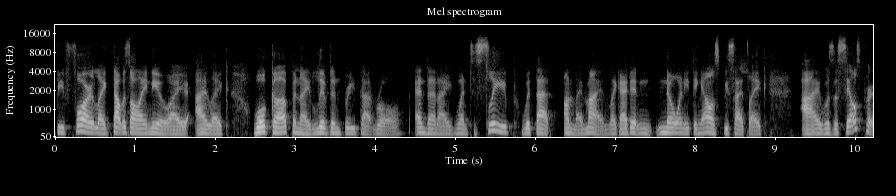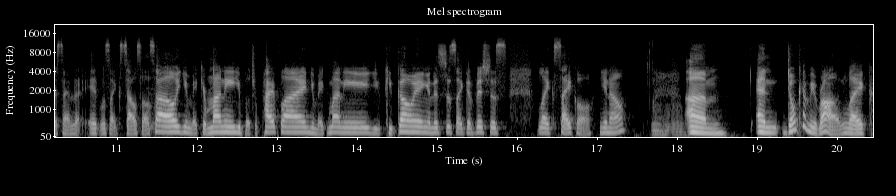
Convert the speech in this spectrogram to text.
before, like that was all I knew. I I like woke up and I lived and breathed that role, and then I went to sleep with that on my mind. Like I didn't know anything else besides like I was a salesperson. It was like sell, sell, sell. You make your money, you build your pipeline, you make money, you keep going, and it's just like a vicious like cycle. You know. Um, and don't get me wrong, like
